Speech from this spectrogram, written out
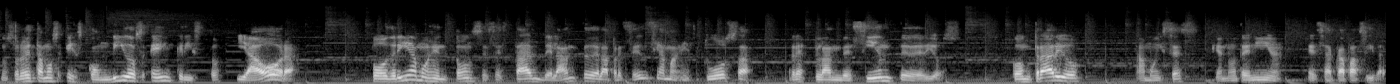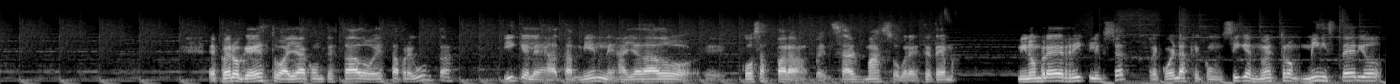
nosotros estamos escondidos en Cristo y ahora podríamos entonces estar delante de la presencia majestuosa, resplandeciente de Dios, contrario a Moisés, que no tenía esa capacidad. Espero que esto haya contestado esta pregunta y que les también les haya dado eh, cosas para pensar más sobre este tema. Mi nombre es Rick Lipset. Recuerda que consigues nuestro ministerio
